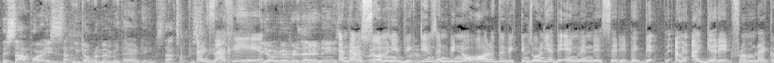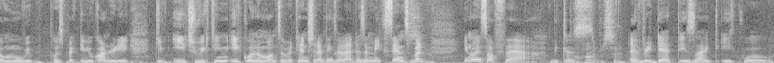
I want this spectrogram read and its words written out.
the sad part is is that we don't remember their names. That's what pisses me off. exactly You don't remember their names. and there were so many victims and we know all of the victims only at the end when they said it like they i mean i get it from like a movie perspective you can't really give each victim equal amounts of attention and things like that doesn't make sense Yes, but yeah. you know it's not fair because 100%. every death is like equal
